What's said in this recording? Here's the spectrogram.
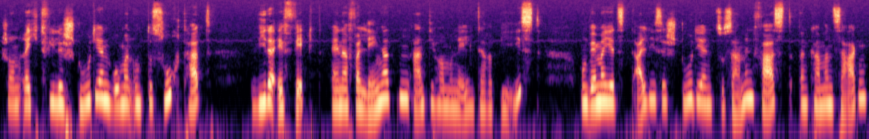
schon recht viele Studien, wo man untersucht hat, wie der Effekt einer verlängerten antihormonellen Therapie ist. Und wenn man jetzt all diese Studien zusammenfasst, dann kann man sagen,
